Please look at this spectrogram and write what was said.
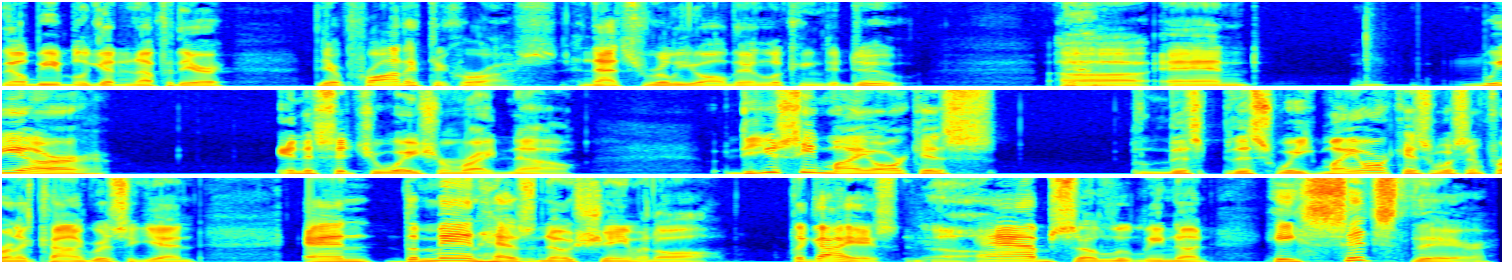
they'll be able to get enough of their their product across, and that's really all they're looking to do. Uh, and we are in a situation right now. Do you see Mayorkas this this week? Mayorkas was in front of Congress again, and the man has no shame at all. The guy is absolutely none. He sits there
